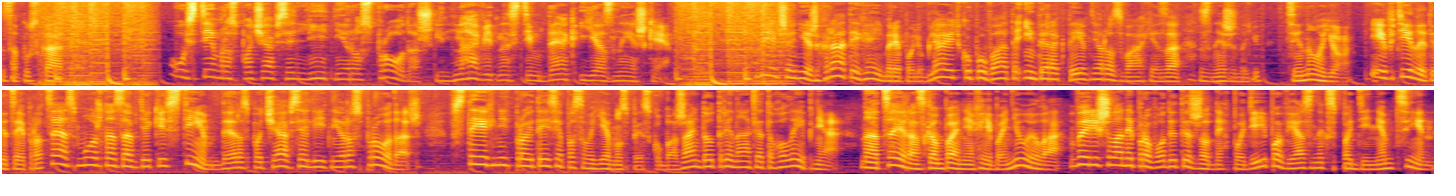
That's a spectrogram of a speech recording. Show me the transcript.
запускати. У Steam розпочався літній розпродаж, і навіть на Steam Deck є знижки. Більше ніж грати, геймери полюбляють купувати інтерактивні розваги за зниженою ціною. І втілити цей процес можна завдяки Steam, де розпочався літній розпродаж. Встигніть пройтися по своєму списку бажань до 13 липня. На цей раз компанія Хейба Ньюела вирішила не проводити жодних подій, пов'язаних з падінням цін,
